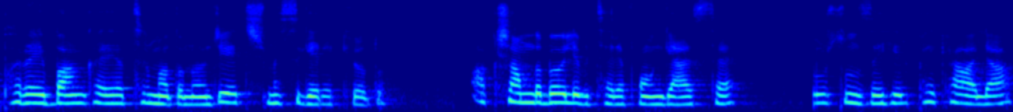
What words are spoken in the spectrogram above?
parayı bankaya yatırmadan önce yetişmesi gerekiyordu. Akşamda böyle bir telefon gelse, Dursun Zehir pekala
